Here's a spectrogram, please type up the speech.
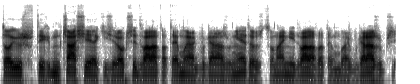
To już w tym czasie, jakiś rok czy dwa lata temu, jak w garażu, nie, to już co najmniej dwa lata temu, bo jak w garażu przy-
